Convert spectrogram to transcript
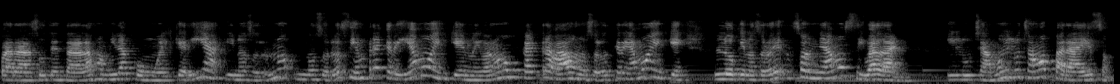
para sustentar a la familia como él quería. Y nosotros no, nosotros siempre creíamos en que no íbamos a buscar trabajo, nosotros creíamos en que lo que nosotros soñamos se iba a dar. Y luchamos y luchamos para eso.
